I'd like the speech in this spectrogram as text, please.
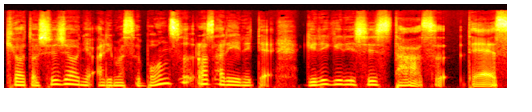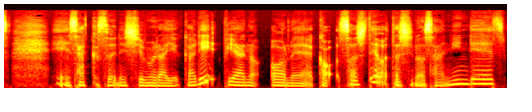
京都市場にありますボンズロザリーにてギリギリシスターズです。えー、サックス西村ゆかり、ピアノ大野役、そして私の3人です。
